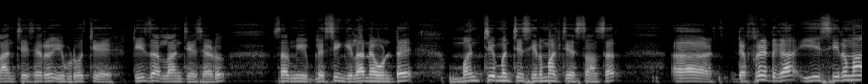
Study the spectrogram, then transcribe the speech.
లాంచ్ చేశారు. ఇప్పుడు వచ్చి టీజర్ లాంచ్ చేశాడు. సార్ మీ బ్లెస్సింగ్ ఇలానే ఉంటే మంచి మంచి సినిమాలు చేస్తాం సార్ డెఫినెట్గా ఈ సినిమా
